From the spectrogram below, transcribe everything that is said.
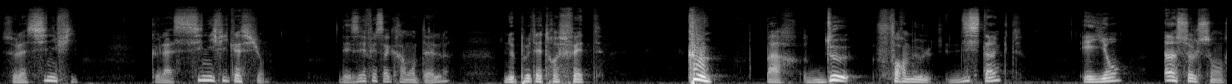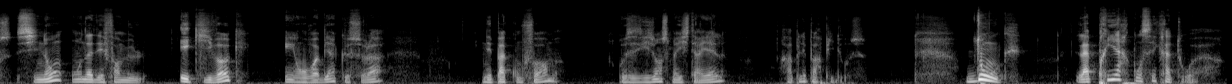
cela signifie que la signification des effets sacramentels ne peut être faite que par deux formules distinctes ayant un seul sens. Sinon, on a des formules équivoques et on voit bien que cela n'est pas conforme aux exigences magistérielles rappelées par Pie XII. Donc, la prière consécratoire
